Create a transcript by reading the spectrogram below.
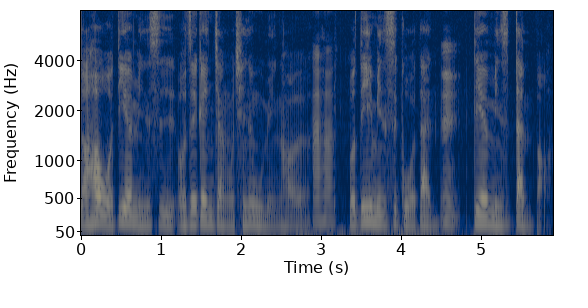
然后我第二名是，我直接跟你讲，我前五名好了。我第一名是国蛋，嗯，第二名是蛋堡，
